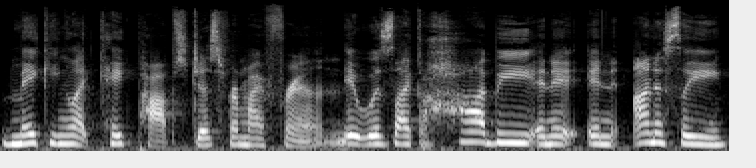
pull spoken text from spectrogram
making like cake pops just for my friend it was like a hobby and it and honestly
